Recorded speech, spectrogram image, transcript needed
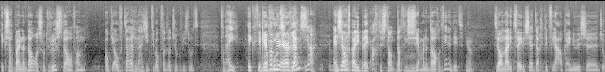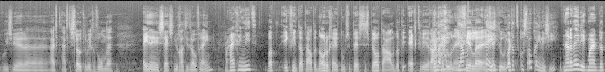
Ik zag bij Nadal een soort rust wel van... Ook die overtuiging, hij ziet natuurlijk ook wat, wat Djokovic doet. Van, hé, hey, ik, vind Ik heb me hem nu ergens. Ja, ja. En zelfs Ja. bij die break-achterstand dacht ik, Mhm. ja, maar Nadal gaat winnen dit. Ja. Terwijl na die tweede set dacht je natuurlijk van, ja, oké, nu is eh, Djokovic weer... eh, hij, heeft, hij heeft die sleutel weer gevonden. 1-1 in sets, nu gaat hij eroverheen. Maar hij ging niet, wat ik vind dat hij altijd nodig heeft om zijn beste spel te halen, dat hij echt weer raar Ja, maar gaat doen en ja, maar- gillen en nee, gek doen. maar dat kost ook energie. Nou, dat weet ik, maar dat,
